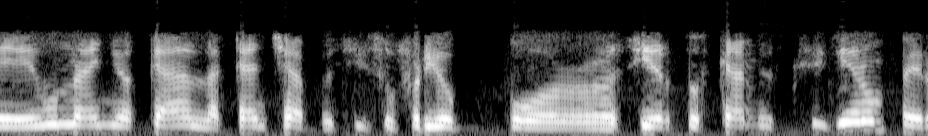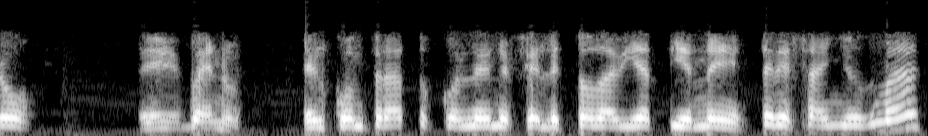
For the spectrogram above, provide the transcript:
de un año acá la cancha pues sí sufrió por ciertos cambios que se hicieron, pero eh, bueno, el contrato con la NFL todavía tiene tres años más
